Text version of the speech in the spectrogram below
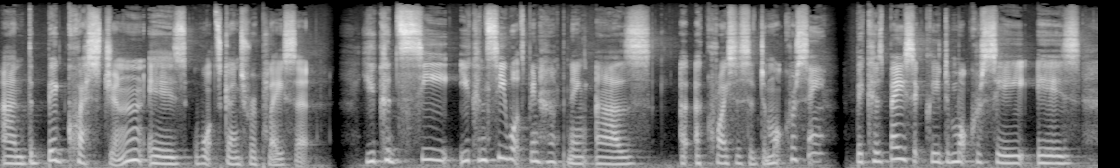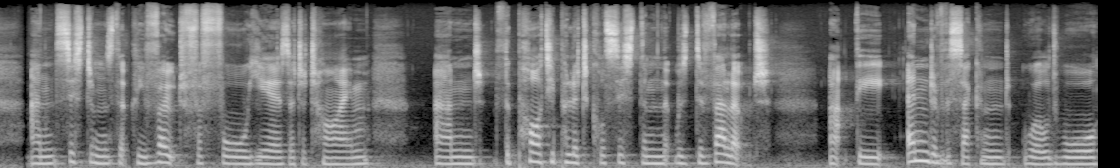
And the big question is what's going to replace it. You could see you can see what's been happening as a, a crisis of democracy because basically democracy is and systems that we vote for 4 years at a time and the party political system that was developed at the end of the Second World War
